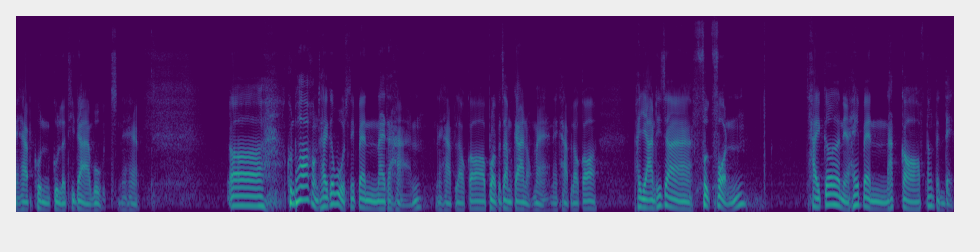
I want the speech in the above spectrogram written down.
นะครับ คุณกุลธิดาวูดนะฮะ คุณพ่อของไทเกอร์วูดส์นี่เป็นนายทหารนะครับแล้วก็ปลดประจำการออกมานะครับแล้วก็พยายามที่จะฝึกฝนไทเกอร์เนี่ยให้เป็นนักกอล์ฟตั้งแต่เด็ก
